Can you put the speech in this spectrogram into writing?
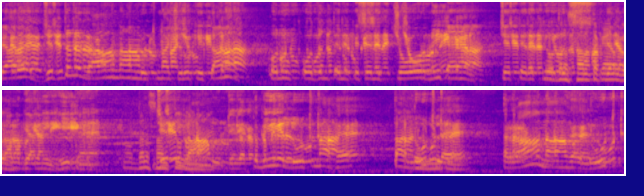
ਪਿਆਰੇ ਜਿੱਦਨ ਰਾਮ ਨਾਮ ਲੁੱਟਣਾ ਸ਼ੁਰੂ ਕੀਤਾ ਨਾ ਉਹਨੂੰ ਉਦੋਂ ਤੈਨੂੰ ਕਿਸੇ ਨੇ ਚੋਰ ਨਹੀਂ ਕਹਿਣਾ ਚੇਤੇ ਰੱਖਿਓ ਉਦੋਂ ਸੰਤ ਕਹਿਣਗੇ ਰਾਮ ਗਿਆਨੀ ਹੀ ਕਹਿਣਾ ਜੇ ਤੂੰ ਨਾਮ ਲੁੱਟੇਗਾ ਕਬੀਰ ਲੂਟਣਾ ਹੈ ਤਾਂ ਲੂਟ ਲੈ। ਰਾਮ ਨਾਮ ਹੈ ਲੂਟ।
